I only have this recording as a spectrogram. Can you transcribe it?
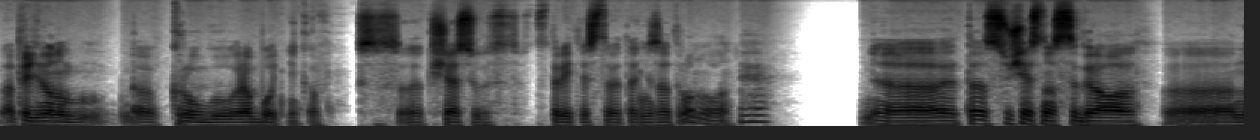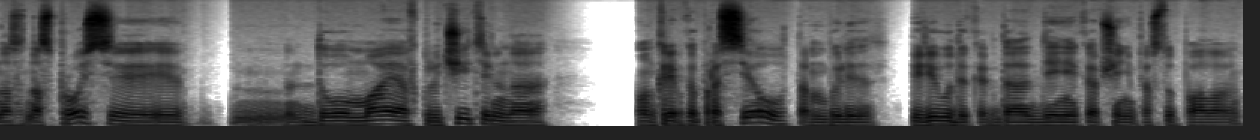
определенному э, кругу работников, к счастью, строительство это не затронуло. uh Это существенно сыграло на, на спросе. До мая включительно он крепко просел. Там были периоды, когда денег вообще не поступало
